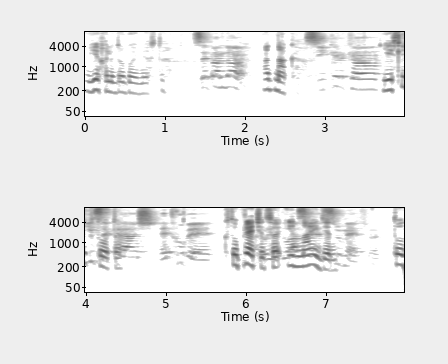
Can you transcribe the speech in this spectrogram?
Уехали в другое место. Однако, если кто-то, кто прячется и найден, то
